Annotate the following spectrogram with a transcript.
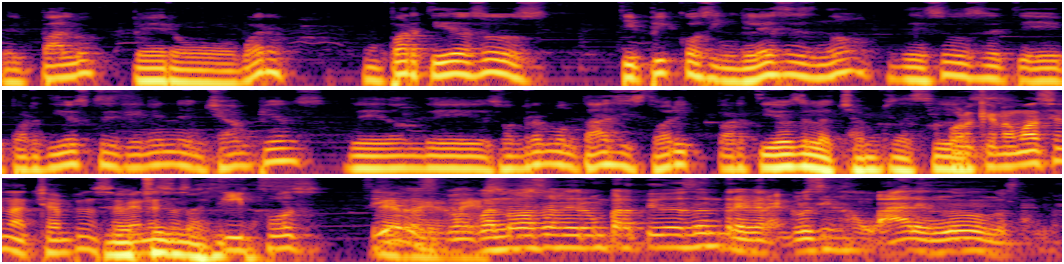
del palo. Pero bueno, un partido de esos típicos ingleses, ¿no? De esos eh, partidos que se tienen en Champions, de donde son remontadas históricas, partidos de la Champions, así Porque es. nomás en la Champions se Noches ven esos mágicas. tipos Sí, de pues. ¿cuándo vas a ver un partido de eso entre Veracruz y Jaguares, no? O sea, no.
